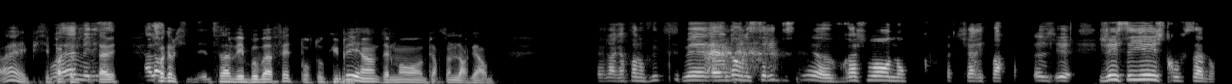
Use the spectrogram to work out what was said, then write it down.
Ouais, et puis c'est Ouais, pas comme si les- t'avais- c'est Alors, pas comme si t'avais Boba Fett pour t'occuper, hein, tellement personne la regarde. je la regarde pas non plus. Mais euh, non, les séries Disney, euh, franchement, non. J'y arrive pas. J'ai j'ai essayé, je trouve ça, non.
